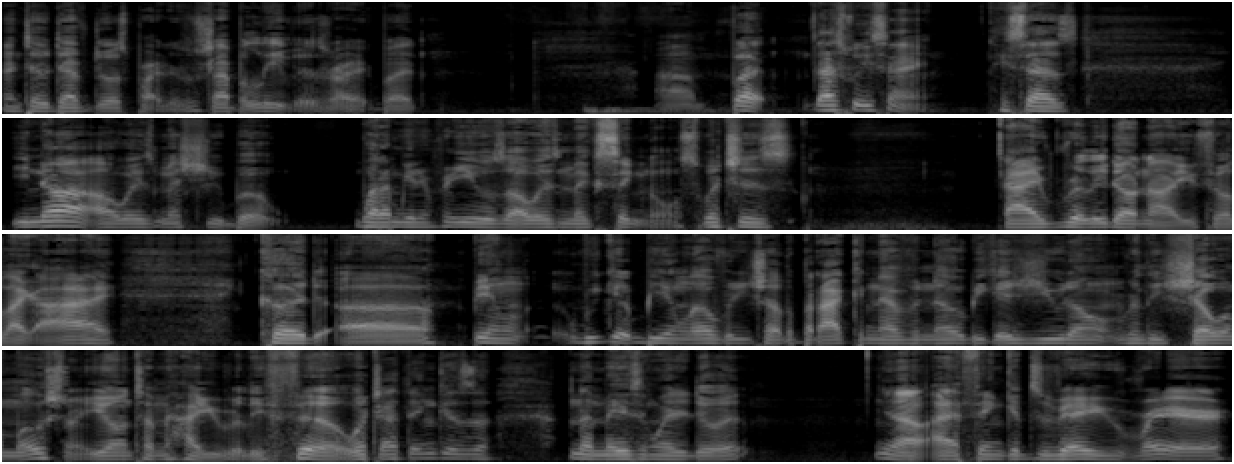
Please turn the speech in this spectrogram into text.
until death do us part, which I believe is right. But, um, but that's what he's saying. He says, "You know, I always miss you, but what I'm getting from you is always mixed signals, which is, I really don't know how you feel. Like I could uh be in, we could be in love with each other, but I can never know because you don't really show emotion. you don't tell me how you really feel, which I think is a, an amazing way to do it. You know, I think it's very rare."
